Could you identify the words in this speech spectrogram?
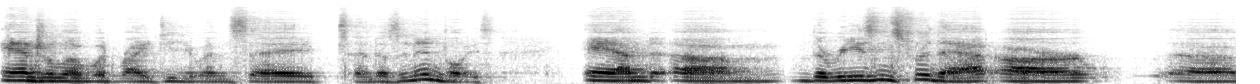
Angela would write to you and say, send us an invoice. And um, the reasons for that are uh,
